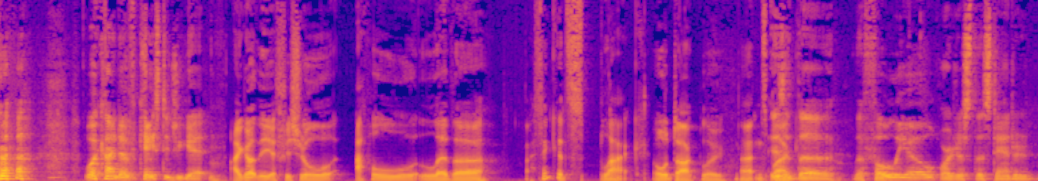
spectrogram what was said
What kind of case did you get? I got the official Apple leather. I think it's black or dark blue. No, it's black. Is it the the folio or just the standard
